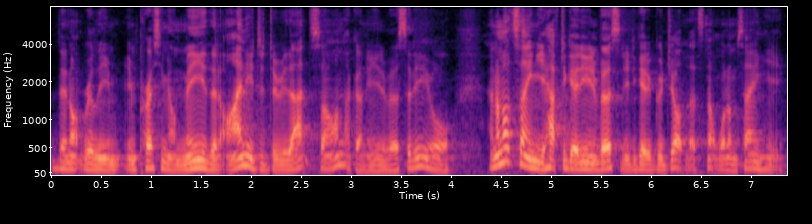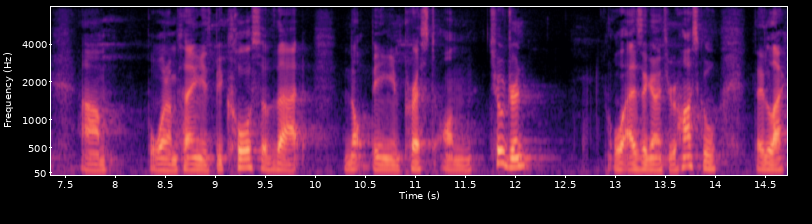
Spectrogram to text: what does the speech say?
they're not really impressing on me that I need to do that, so I'm not going to university. Or, and I'm not saying you have to go to university to get a good job. That's not what I'm saying here. Um, but what I'm saying is because of that not being impressed on children, or as they're going through high school, they like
